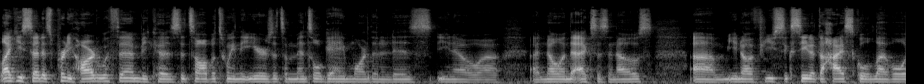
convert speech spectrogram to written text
like you said, it's pretty hard with them because it's all between the ears. It's a mental game more than it is, you know, uh, uh, knowing the X's and O's. Um, you know, if you succeed at the high school level,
